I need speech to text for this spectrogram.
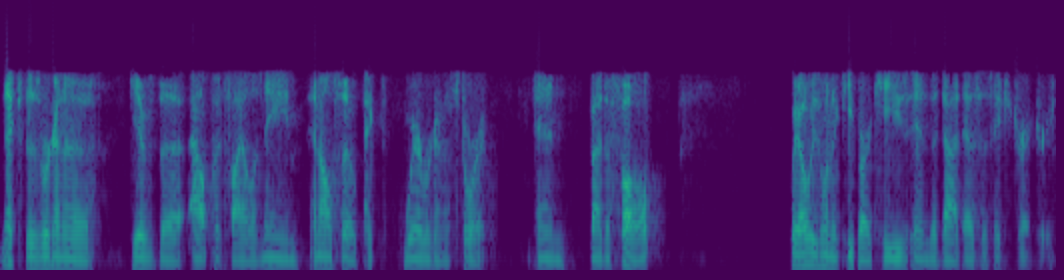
Next is we're going to give the output file a name and also pick where we're going to store it. And by default, we always want to keep our keys in the .ssh directory.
